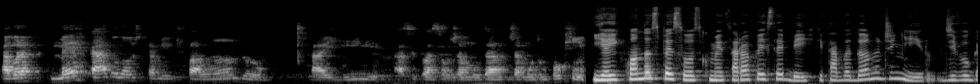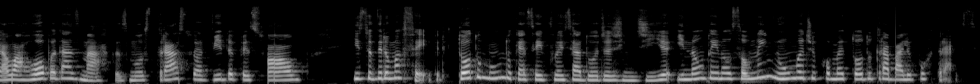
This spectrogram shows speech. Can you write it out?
Agora, mercadologicamente falando, aí a situação já muda, já muda um pouquinho. E aí, quando as pessoas começaram a perceber que estava dando dinheiro, divulgar o arroba das marcas, mostrar sua vida pessoal, isso vira uma febre. Todo mundo quer ser influenciador de hoje em dia e não tem noção nenhuma de como é todo o trabalho por trás.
